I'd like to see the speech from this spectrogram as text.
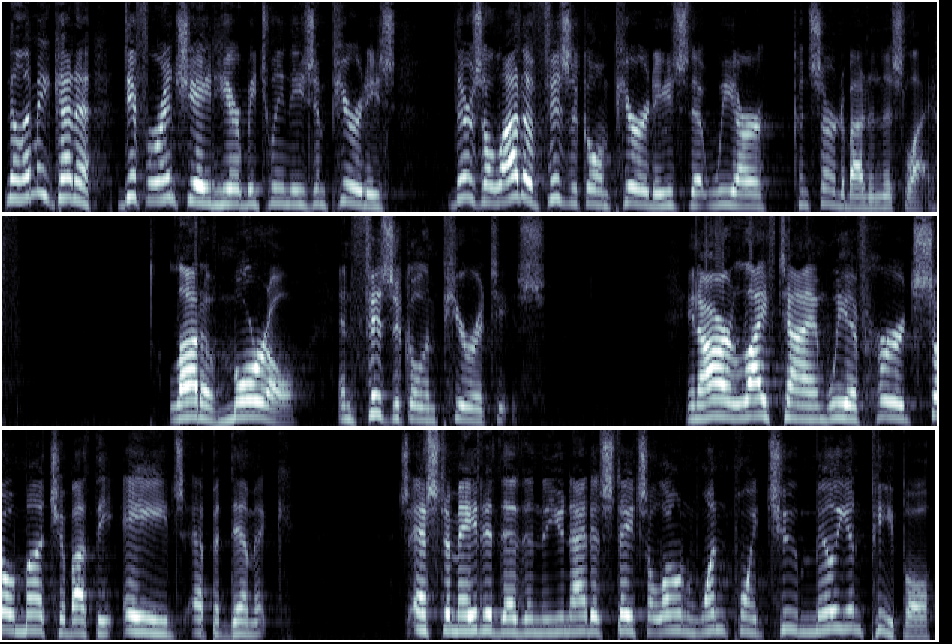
Now, let me kind of differentiate here between these impurities. There's a lot of physical impurities that we are concerned about in this life, a lot of moral and physical impurities. In our lifetime, we have heard so much about the AIDS epidemic. It's estimated that in the United States alone, 1.2 million people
